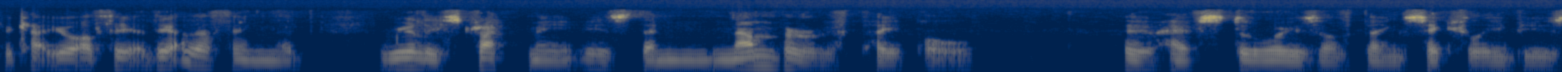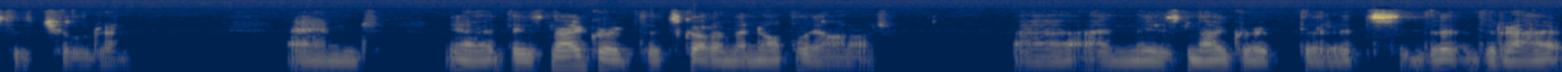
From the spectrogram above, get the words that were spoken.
to cut you off the, the other thing that really struck me is the number of people who have stories of being sexually abused as children. And, you know, there's no group that's got a monopoly on it. Uh, and there's no group that it's that, that are,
